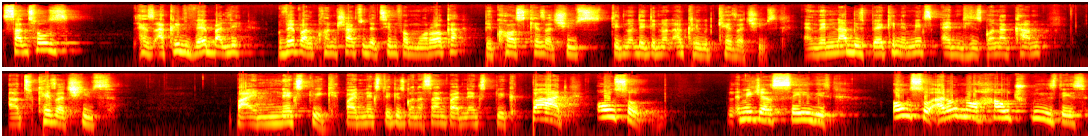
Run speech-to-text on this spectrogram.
Santos has agreed verbally verbal contract with the team from Morocco because Kaizer Chiefs did not they did not agree with Kaizer Chiefs. And then Nabi is back in the mix and he's gonna come uh, to Kaizer Chiefs by next week. By next week, he's gonna sign by next week. But also, let me just say this also, I don't know how true is this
